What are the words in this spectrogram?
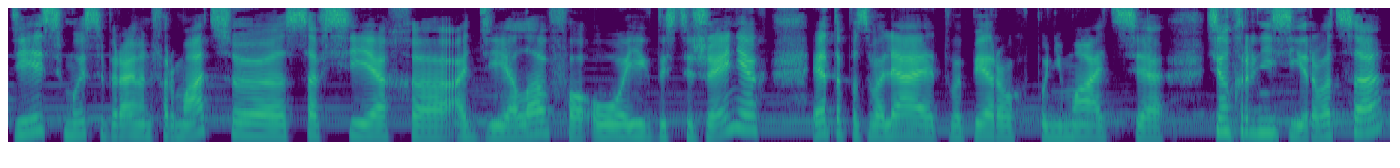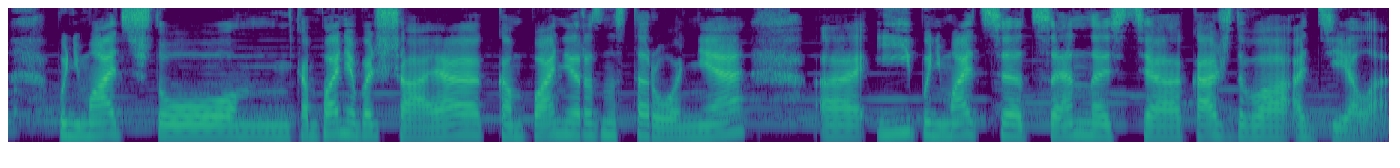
здесь мы собираем информацию со всех э, отделов о их достижениях. Это позволяет, во-первых, понимать, э, синхронизироваться, понимать, что компания большая, компания разносторонняя, и понимать ценность каждого отдела.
